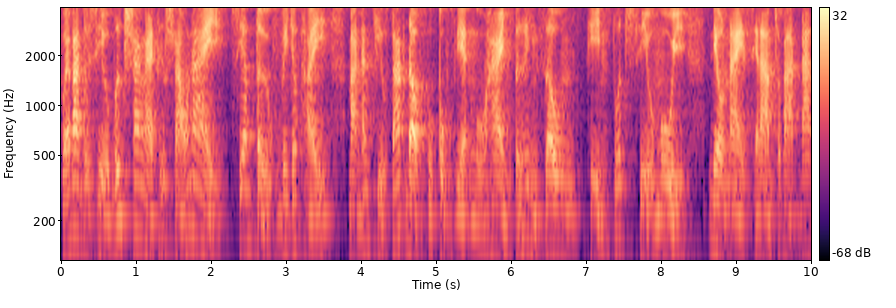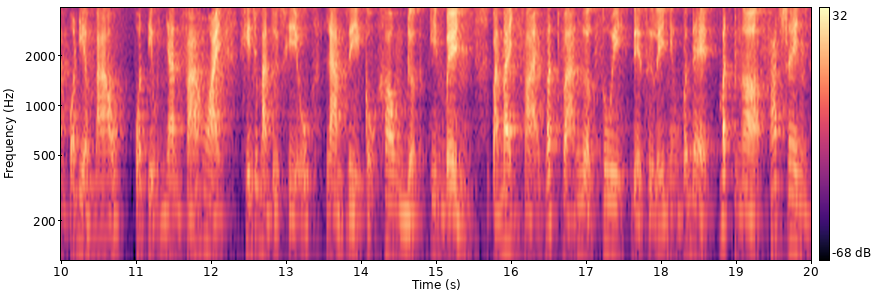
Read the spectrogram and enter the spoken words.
Với bạn tuổi Sửu bước sang ngày thứ sáu này, xem tử vi cho thấy bạn đang chịu tác động của cục diện ngũ hành tứ hình sông, thìn tuất Sửu mùi. Điều này sẽ làm cho bạn đang có điểm báo, có tiểu nhân phá hoại, khiến cho bạn tuổi Sửu làm gì cũng không được yên bình. Bạn mệnh phải vất vả ngược xuôi để xử lý những vấn đề bất ngờ phát sinh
